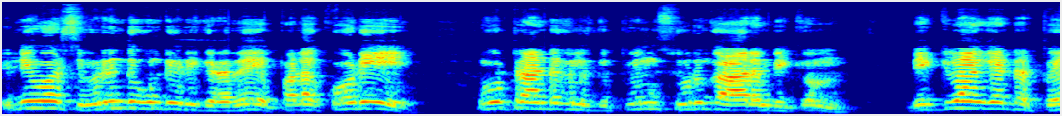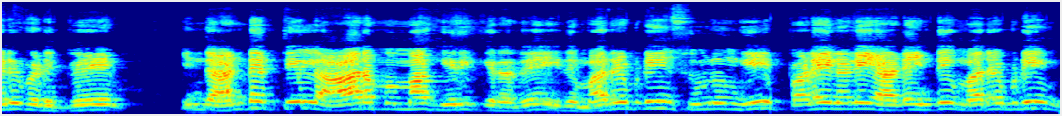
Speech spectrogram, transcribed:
யூனிவர்ஸ் விருந்து கொண்டு இருக்கிறது பல கோடி நூற்றாண்டுகளுக்கு பின் சுருங்க ஆரம்பிக்கும். பிக்பேங் என்ற பெருவெடிப்பு இந்த அண்டத்தில் ஆரம்பமாக இருக்கிறது. இது மறுபடியும் சுருங்கி பழைய நிலை அடைந்து மறுபடியும்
